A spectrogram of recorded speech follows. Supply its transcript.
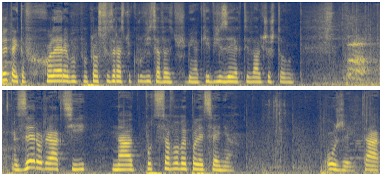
Wczytaj to w cholerę, bo po prostu zaraz mi kurwica weźmie. Jak ja widzę, jak ty walczysz, to Zero reakcji na podstawowe polecenia. Użyj, tak.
